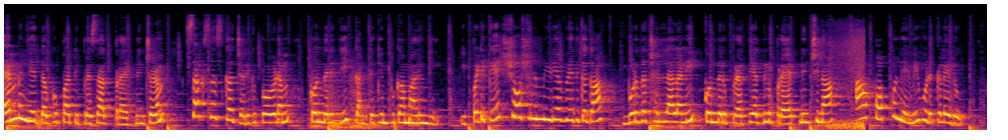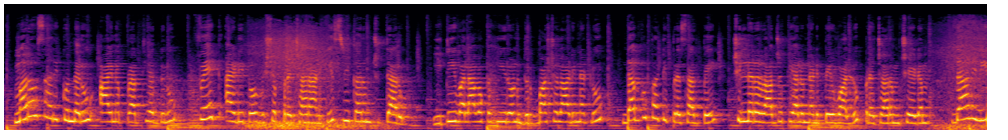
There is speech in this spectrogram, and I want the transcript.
ఎమ్మెల్యే దగ్గుపాటి ప్రసాద్ ప్రయత్నించడం సక్సెస్గా జరిగిపోవడం కొందరికి కంటగింపుగా మారింది. ఇప్పటికే సోషల్ మీడియా వేదికగా బురద చల్లాలని కొందరు ప్రత్యర్థులు ప్రయత్నించినా ఆ పప్పులేమీ ఉడకలేదు. మరోసారి కొందరు ఆయన ప్రత్యర్థులు ఫేక్ ఐడితో విష ప్రచారానికి శ్రీకారం చుట్టారు. ఇటీవల ఒక హీరోను దుర్భాషలాడినట్లు దగ్గుపాటి ప్రసాద్ పై చిల్లర రాజకీయాలు నడిపే వాళ్ళు ప్రచారం చేయడం దానిని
